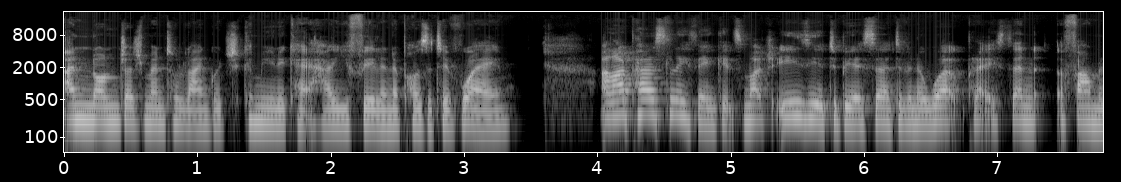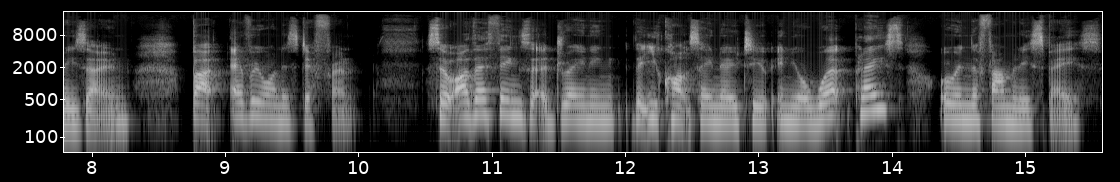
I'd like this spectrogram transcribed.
and non judgmental language to communicate how you feel in a positive way. And I personally think it's much easier to be assertive in a workplace than a family zone, but everyone is different. So, are there things that are draining that you can't say no to in your workplace or in the family space?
